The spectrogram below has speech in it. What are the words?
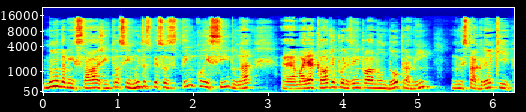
manda mensagem. Então, assim, muitas pessoas têm conhecido, né? É, a Maria Cláudia, por exemplo, ela mandou para mim no Instagram que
